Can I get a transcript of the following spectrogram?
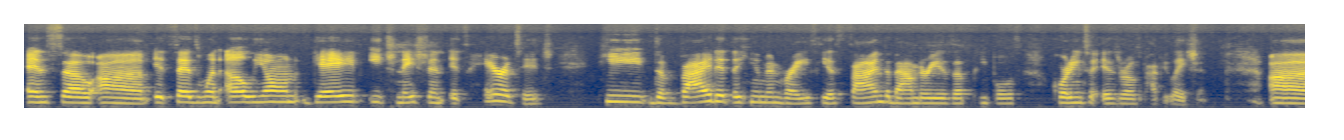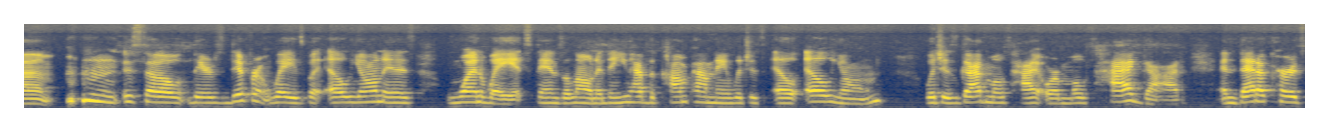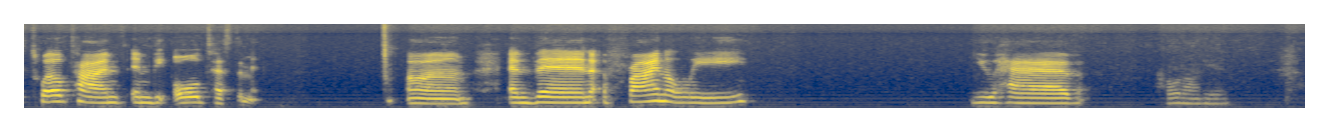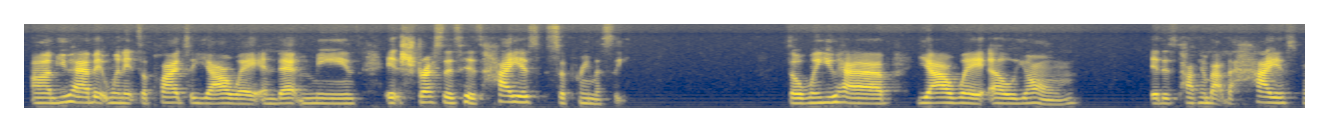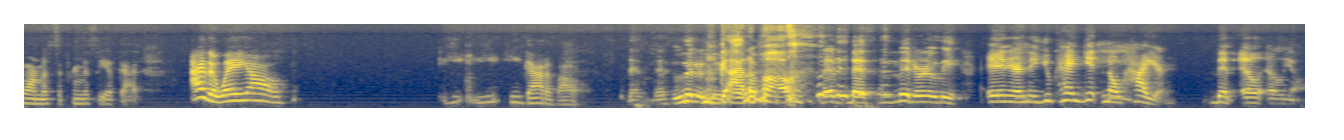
and so um, it says, when Elyon gave each nation its heritage, he divided the human race. He assigned the boundaries of peoples according to Israel's population. Um, so there's different ways, but Elyon is one way. It stands alone, and then you have the compound name, which is El Elyon, which is God Most High or Most High God, and that occurs 12 times in the Old Testament. Um, and then finally, you have, hold on here. Um, you have it when it's applied to Yahweh, and that means it stresses his highest supremacy. So when you have Yahweh Elyon, it is talking about the highest form of supremacy of God. Either way, y'all, he he, he got them all. That's, that's literally Got them all. that's, that's literally and. You can't get no higher than El Elyon.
